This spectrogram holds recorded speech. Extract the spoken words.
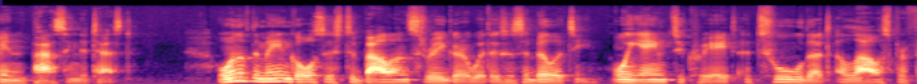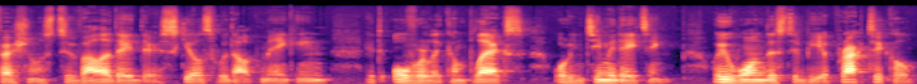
in passing the test. One of the main goals is to balance rigor with accessibility. We aim to create a tool that allows professionals to validate their skills without making it overly complex or intimidating. We want this to be a practical,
